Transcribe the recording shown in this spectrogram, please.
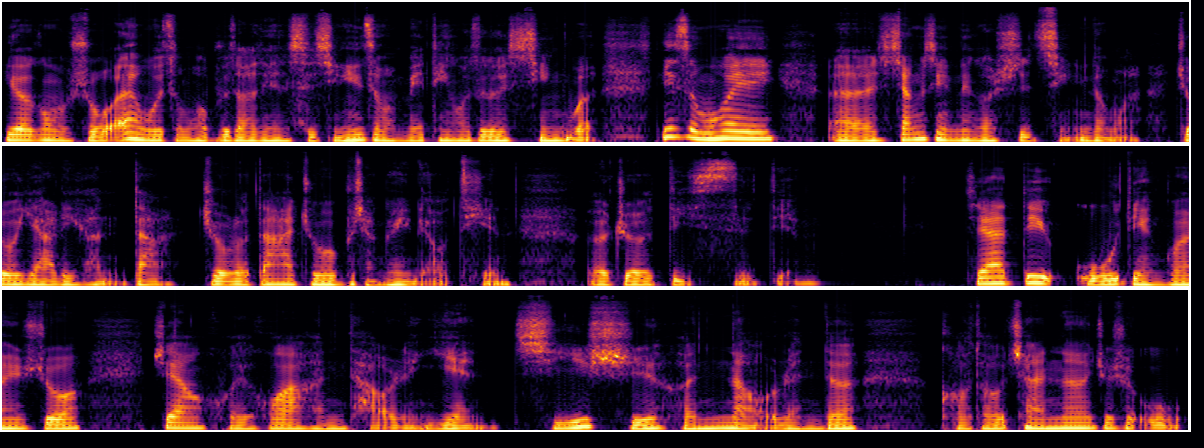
又要跟我说，哎，我怎么会不知道这件事情？你怎么没听过这个新闻？你怎么会呃相信那个事情？你懂吗？就会压力很大，久了大家就会不想跟你聊天。而这是第四点，接下来第五点，关于说这样回话很讨人厌，其实很恼人的口头禅呢，就是五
